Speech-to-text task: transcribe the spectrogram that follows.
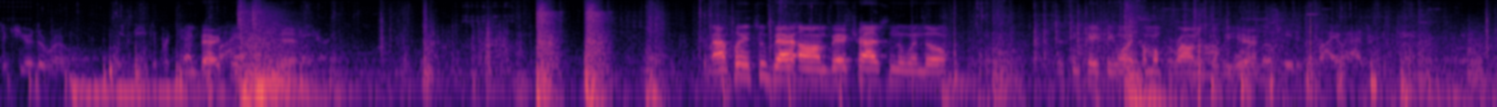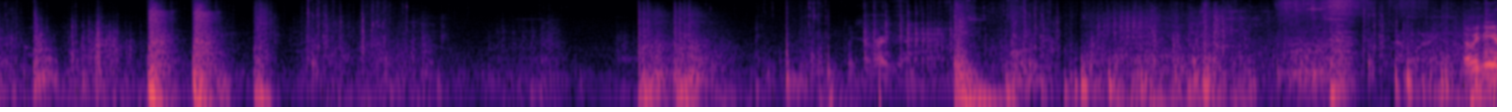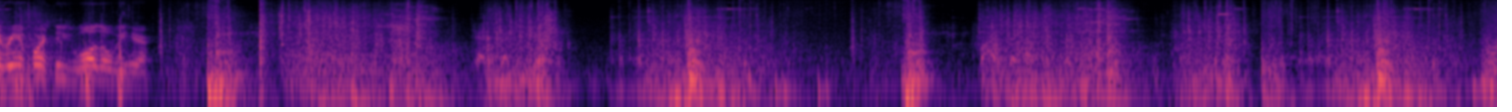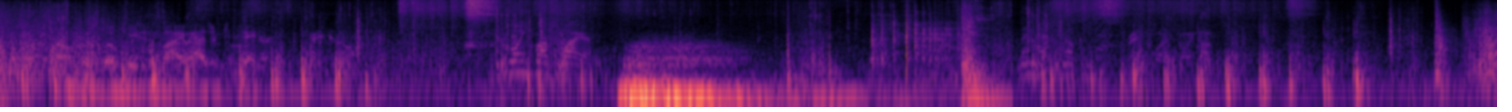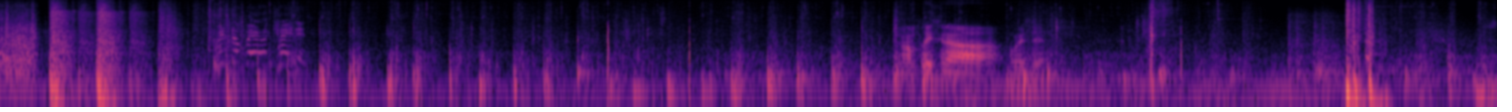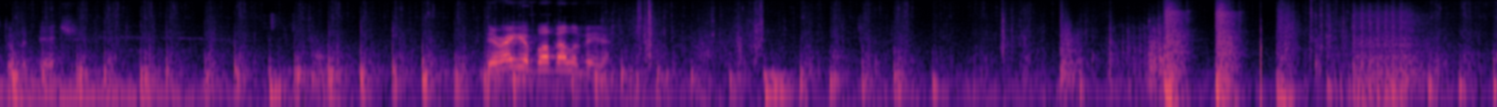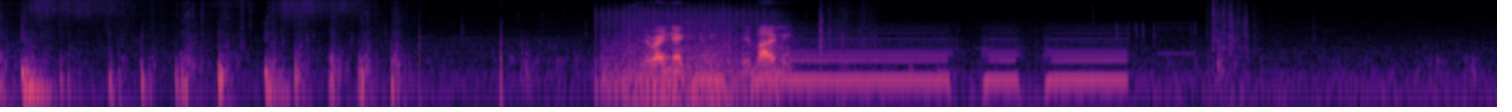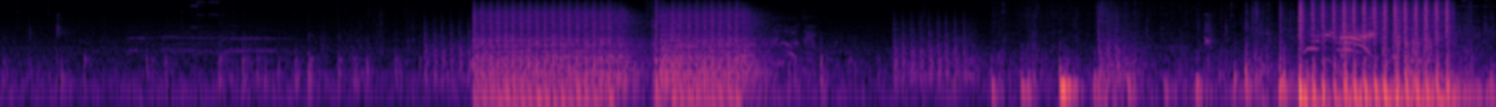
Secure the room. We need to protect the container. Now I'm putting two bear um bear traps in the window, just in case they want to come up around us over here. Located the biohazard container. Place it right here. So we need to reinforce these walls over here. Ten seconds. Five seconds. Drone has located the biohazard container. Ready to go. Deploying barbed wire. Laying out the welcome mat. Window barricaded. I'm placing a where is it? Stupid bitch. They're right here above elevator. They're right next to me. They're by me.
